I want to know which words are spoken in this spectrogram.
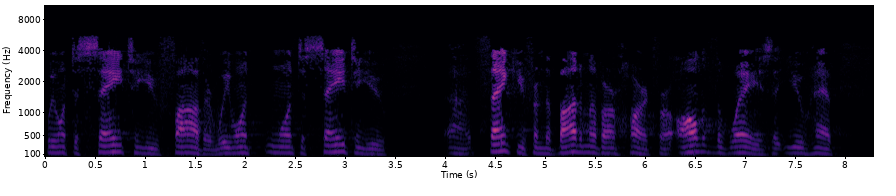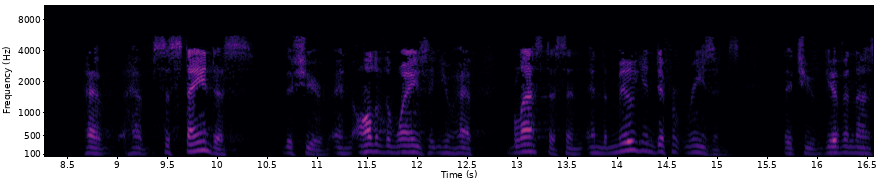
we want to say to you, Father, we want, want to say to you, uh, thank you from the bottom of our heart for all of the ways that you have, have, have sustained us this year and all of the ways that you have blessed us and, and the million different reasons that you've given us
